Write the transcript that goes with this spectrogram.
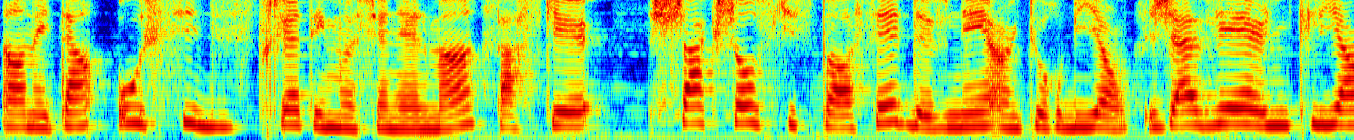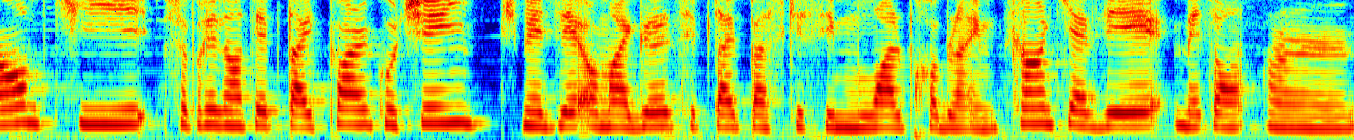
en étant aussi distraite émotionnellement. Parce que chaque chose qui se passait devenait un tourbillon. J'avais une cliente qui se présentait peut-être pas un coaching. Je me disais, oh my god, c'est peut-être parce que c'est moi le problème. Quand il y avait, mettons, un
